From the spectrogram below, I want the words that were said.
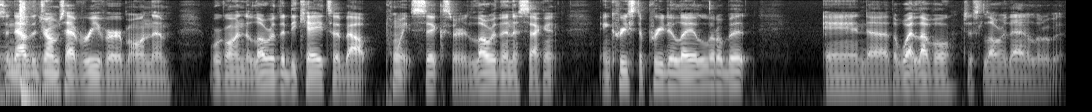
So now the drums have reverb on them. We're going to lower the decay to about 0.6 or lower than a second. Increase the pre-delay a little bit. And uh, the wet level, just lower that a little bit.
